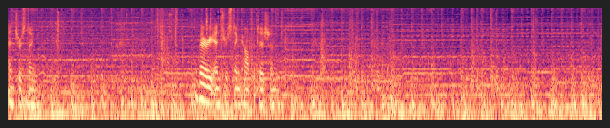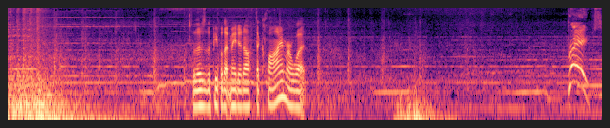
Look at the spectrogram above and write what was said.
Interesting. Very interesting competition. So those are the people that made it off the climb, or what? Braves,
